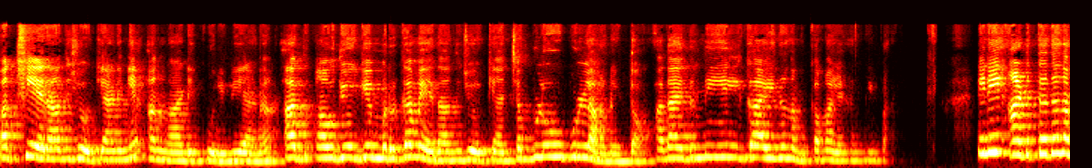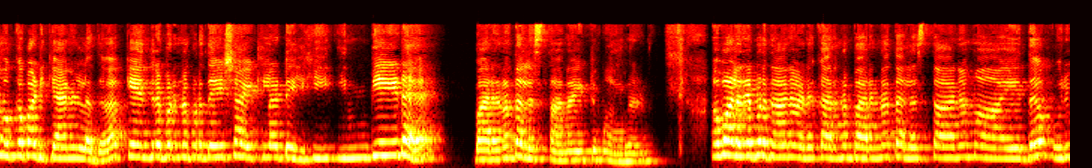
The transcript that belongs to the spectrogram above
പക്ഷി ഏതാന്ന് ചോദിക്കുകയാണെങ്കിൽ അങ്ങാടി കുരുവിയാണ് അത് ഔദ്യോഗിക മൃഗം ഏതാന്ന് വെച്ചാൽ ബ്ലൂ ബുള്ളാണ് കേട്ടോ. അതായത് നീൽഗായ് എന്ന് നമുക്ക് മലയാളത്തിൽ പറയാം. ഇനി അടുത്തത് നമുക്ക് പഠിക്കാനുള്ളത് കേന്ദ്രഭരണ പ്രദേശമായിട്ടുള്ള ഡൽഹി ഇന്ത്യയുടെ ഭരണ തലസ്ഥാനമായിട്ട് മാറുകയാണ്. അത് വളരെ പ്രധാനമാണ്. കാരണം ഭരണ തലസ്ഥാനമായത് ഒരു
